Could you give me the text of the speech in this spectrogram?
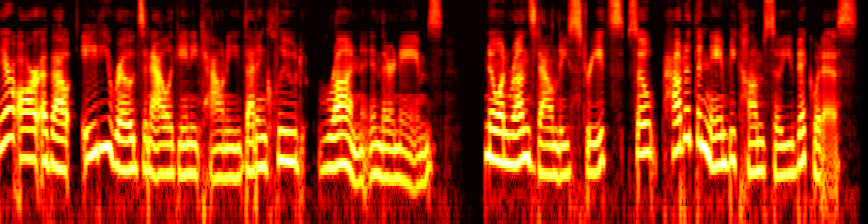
There are about 80 roads in Allegheny County that include run in their names. No one runs down these streets, so how did the name become so ubiquitous?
